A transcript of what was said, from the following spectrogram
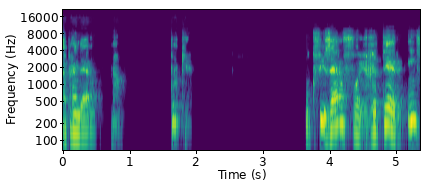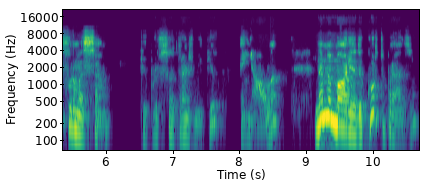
Aprenderam? Não. Porquê? O que fizeram foi reter informação que o professor transmitiu em aula, na memória de curto prazo,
